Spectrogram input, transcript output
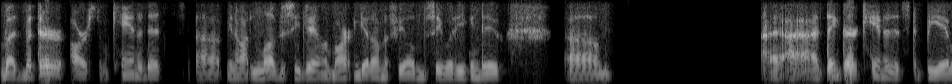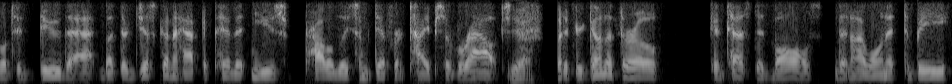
but but there are some candidates. Uh, you know, I'd love to see Jalen Martin get on the field and see what he can do. Um, I, I think there are candidates to be able to do that, but they're just going to have to pivot and use probably some different types of routes. Yeah. But if you're going to throw contested balls, then I want it to be,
